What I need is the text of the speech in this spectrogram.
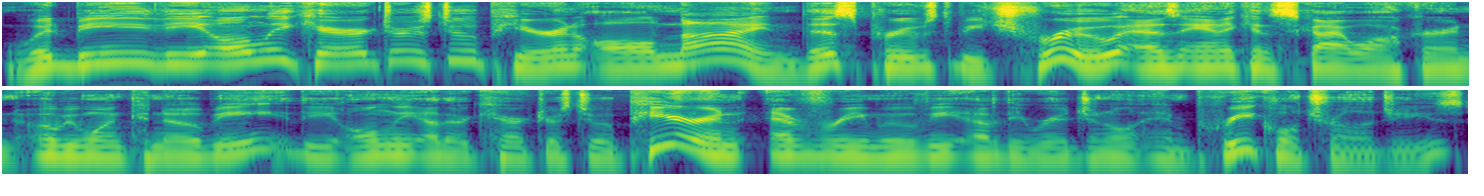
would be the only characters to appear in all nine. This proves to be true, as Anakin Skywalker and Obi Wan Kenobi, the only other characters to appear in every movie of the original and prequel trilogies,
